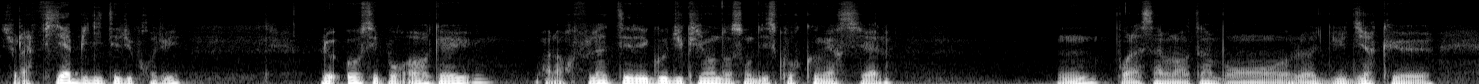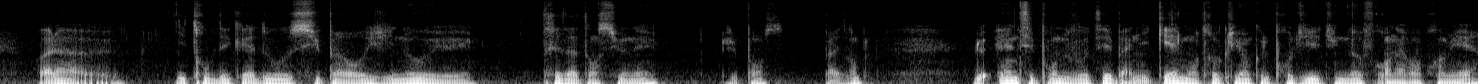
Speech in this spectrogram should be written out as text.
sur la fiabilité du produit. Le O c'est pour orgueil. Alors flatter l'ego du client dans son discours commercial. Hmm, Pour la Saint-Valentin, bon, on dû dire que voilà, euh, trouve des cadeaux super originaux et très attentionnés, je pense, par exemple. Le N, c'est pour nouveauté, bah nickel, montre au client que le produit est une offre en avant-première,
